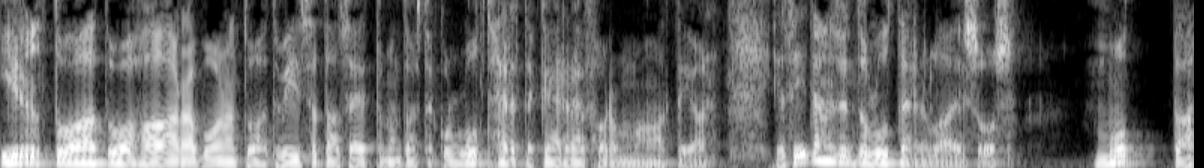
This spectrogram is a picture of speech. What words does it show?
irtoaa tuo haara vuonna 1517, kun Luther tekee reformaation. Ja siitähän syntyi luterilaisuus. Mutta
